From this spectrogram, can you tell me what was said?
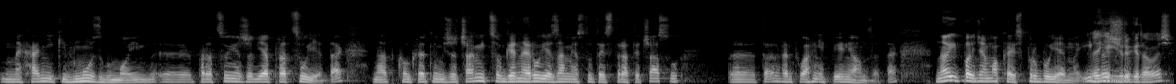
mechaniki w mózgu moim e, pracują, jeżeli ja pracuję tak, nad konkretnymi rzeczami, co generuje zamiast tutaj straty czasu, e, to ewentualnie pieniądze. Tak? No i powiedziałem, ok, spróbujemy. I jakie gry grałeś?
